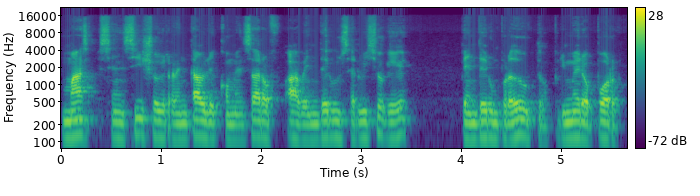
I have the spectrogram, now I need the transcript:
más sencillo y rentable comenzar a vender un servicio que vender un producto. Primero, por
